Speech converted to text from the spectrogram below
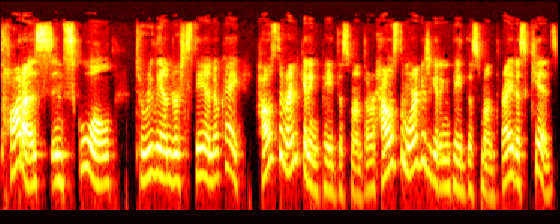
taught us in school to really understand okay how's the rent getting paid this month? Or how's the mortgage getting paid this month right as kids?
